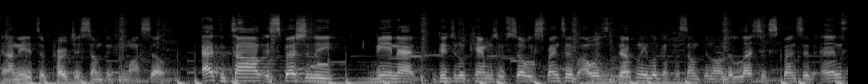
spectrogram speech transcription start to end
and I needed to purchase something for myself. At the time, especially being that digital cameras were so expensive, I was definitely looking for something on the less expensive end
